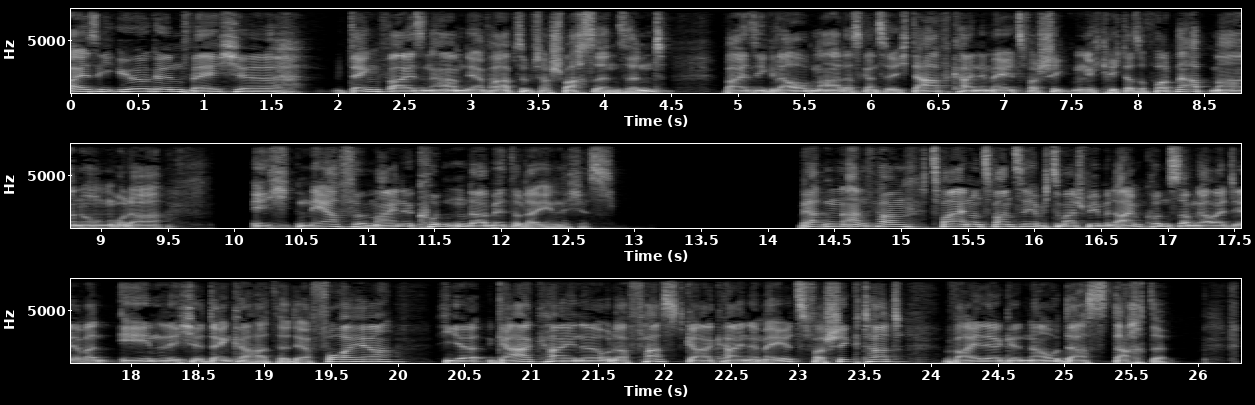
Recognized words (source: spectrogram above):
weil sie irgendwelche Denkweisen haben, die einfach absoluter Schwachsinn sind, weil sie glauben, ah, das Ganze, ich darf keine Mails verschicken, ich kriege da sofort eine Abmahnung oder ich nerve meine Kunden damit oder ähnliches. Wir hatten Anfang 2021, habe ich zum Beispiel mit einem Kunden zusammengearbeitet, der eine ähnliche Denke hatte, der vorher hier gar keine oder fast gar keine Mails verschickt hat, weil er genau das dachte.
